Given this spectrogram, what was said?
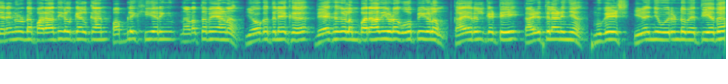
ജനങ്ങളുടെ പരാതികൾ കേൾക്കാൻ പബ്ലിക് ഹിയറിംഗ് നടത്തവെയാണ്. യോഗത്തിലേക്ക് രേഖകളും പരാതിയുടെ കോപ്പികളും കയറിൽ കെട്ടി കഴുത്തിലണിഞ്ഞ് മുകേഷ് ഇഴഞ്ഞു ഉരുണ്ടുമെത്തിയത്.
